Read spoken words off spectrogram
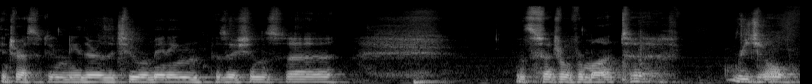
interested in either of the two remaining positions uh, with Central Vermont uh, Regional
